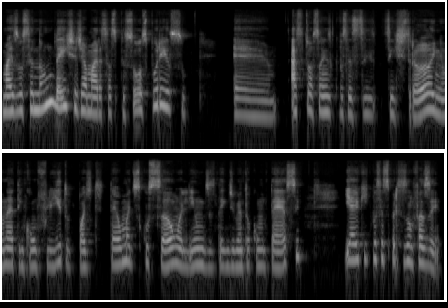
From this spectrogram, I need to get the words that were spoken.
Mas você não deixa de amar essas pessoas por isso é, as situações que vocês se, se, estranham, né? Tem conflito, pode ter uma discussão ali, um desentendimento acontece. E aí o que, que vocês precisam fazer?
